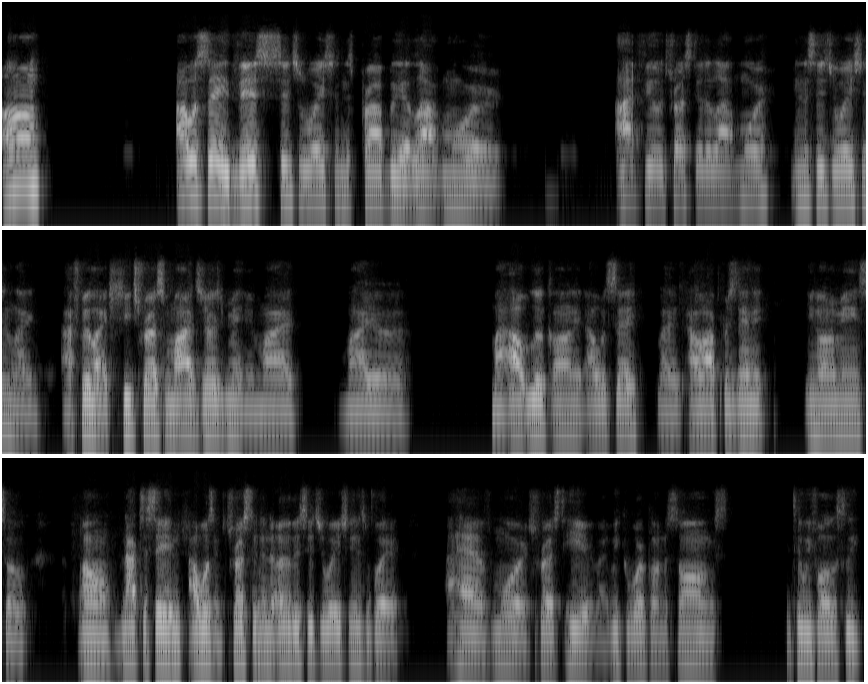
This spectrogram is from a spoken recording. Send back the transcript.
Um, I would say this situation is probably a lot more. I feel trusted a lot more in the situation. Like I feel like she trusts my judgment and my my uh my outlook on it, I would say, like how I present it, you know what I mean? So um not to say I wasn't trusted in the other situations, but I have more trust here. Like we could work on the songs until we fall asleep.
